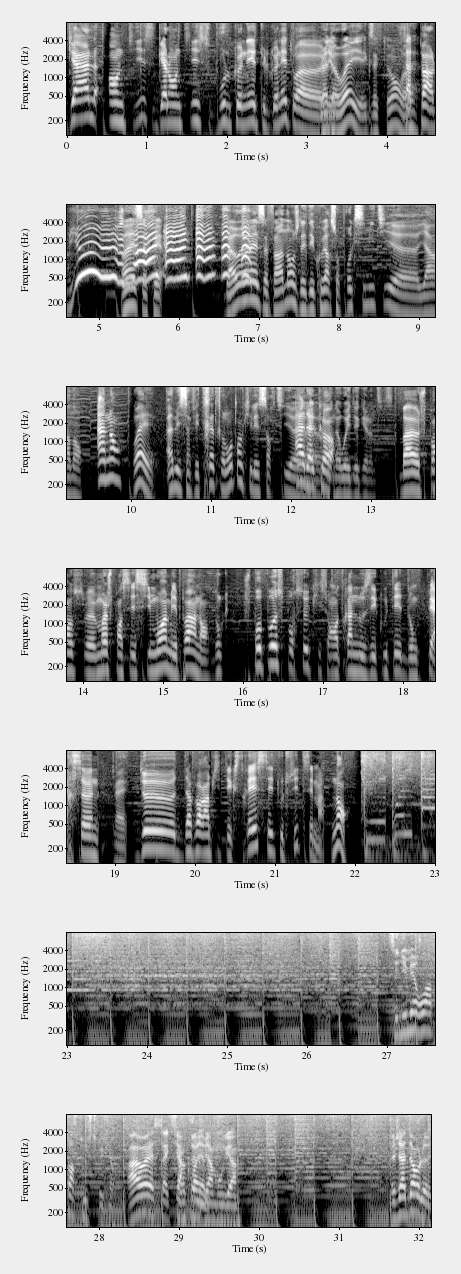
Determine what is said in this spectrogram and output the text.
Gal Antis. Gal Antis, vous le connaissez, tu le connais toi euh, Runaway, exactement. Ça te parle ouais ça fait. Bah ouais, ouais, ça fait un an, je l'ai découvert sur Proximity euh, il y a un an. Un an Ouais, ah mais ça fait très très longtemps qu'il est sorti. euh, Ah, d'accord. Runaway de Galantis. Bah, je pense, euh, moi je pensais 6 mois, mais pas un an. Donc, je propose pour ceux qui sont en train de nous écouter, donc personne, Ouais. de d'avoir un petit extrait. C'est tout de suite, c'est maintenant. C'est numéro 1 partout ce truc. hein. Ah ouais, ça cartonne incroyable. bien, mon gars. J'adore le.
